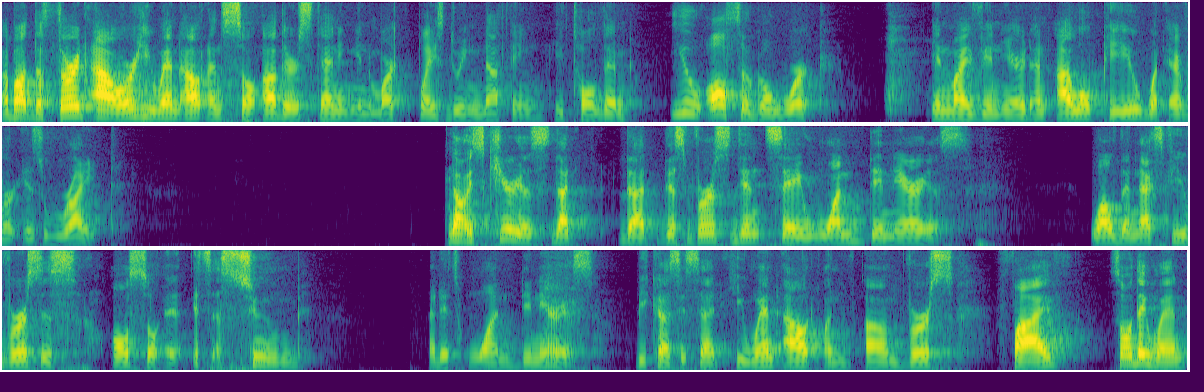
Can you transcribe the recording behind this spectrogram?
About the third hour, he went out and saw others standing in the marketplace doing nothing. He told them, You also go work in my vineyard, and I will pay you whatever is right. Now, it's curious that, that this verse didn't say one denarius. While the next few verses also, it's assumed that it's one denarius because he said he went out on um, verse 5. So they went.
